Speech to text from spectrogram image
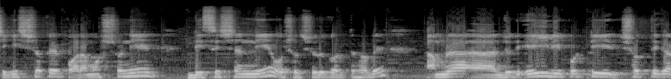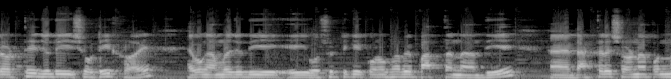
চিকিৎসকের পরামর্শ নিয়ে ডিসিশন নিয়ে ওষুধ শুরু করতে হবে। আমরা যদি এই রিপোর্টটি সত্যিকার অর্থে যদি সঠিক হয় এবং আমরা যদি এই ওষুধটিকে কোনোভাবে পাত্তা না দিয়ে ডাক্তারের শরণাপন্ন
